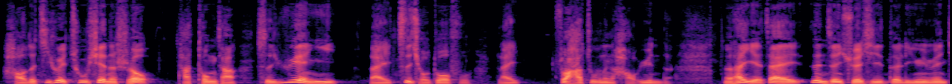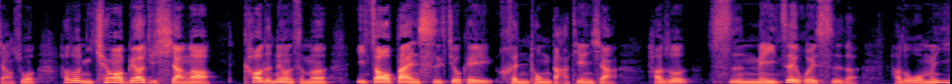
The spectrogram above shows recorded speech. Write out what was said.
好的机会出现的时候，他通常是愿意来自求多福来。抓住那个好运的，那他也在认真学习的领域里面讲说，他说你千万不要去想啊，靠着那种什么一招半式就可以亨通打天下，他说是没这回事的。他说我们一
